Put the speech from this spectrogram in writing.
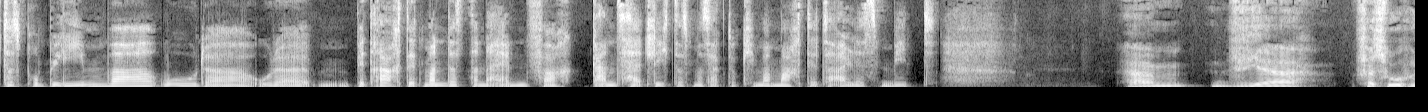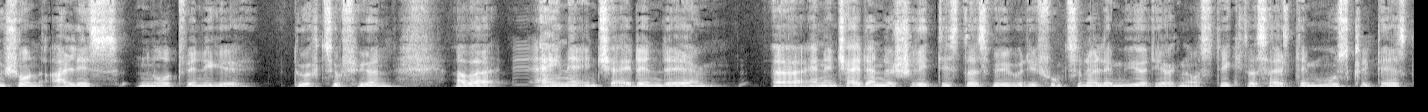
das Problem war oder, oder betrachtet man das dann einfach ganzheitlich, dass man sagt, okay, man macht jetzt alles mit? Ähm, wir versuchen schon alles Notwendige durchzuführen, aber eine entscheidende äh, ein entscheidender Schritt ist, dass wir über die funktionelle Myodiagnostik, das heißt den Muskeltest,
